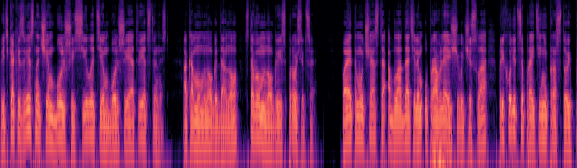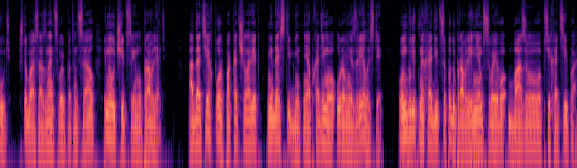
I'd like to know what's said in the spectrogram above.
Ведь, как известно, чем больше сила, тем больше и ответственность, а кому много дано, с того много и спросится. Поэтому часто обладателям управляющего числа приходится пройти непростой путь, чтобы осознать свой потенциал и научиться им управлять. А до тех пор, пока человек не достигнет необходимого уровня зрелости, он будет находиться под управлением своего базового психотипа,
